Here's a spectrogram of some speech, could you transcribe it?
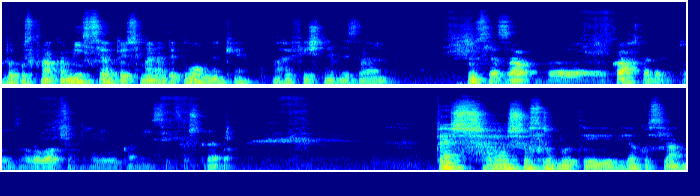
випускна комісія, тобто в мене дипломники, графічний дизайн. Плюс я зав е, кафедри, тобто голова цього комісії, це ж треба. Теж е, щось робити, і якось я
